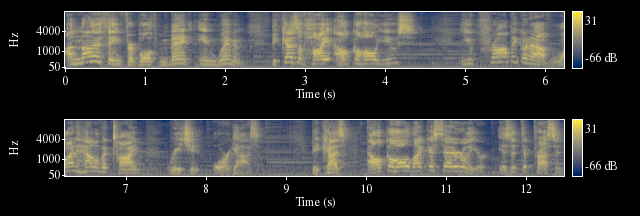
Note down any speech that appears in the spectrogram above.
Another thing for both men and women, because of high alcohol use, you're probably gonna have one hell of a time reaching orgasm. Because alcohol, like I said earlier, is a depressant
